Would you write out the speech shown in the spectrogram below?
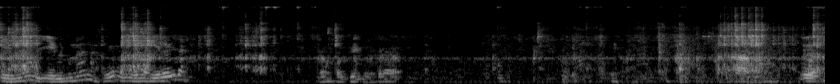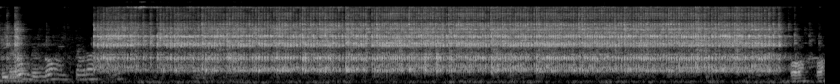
Im nó mà im nó nè. Im mà gì đấy đó. Nó có chuyện rồi cái đó. À. Đi đúng đừng đúng cho đó. Có có.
